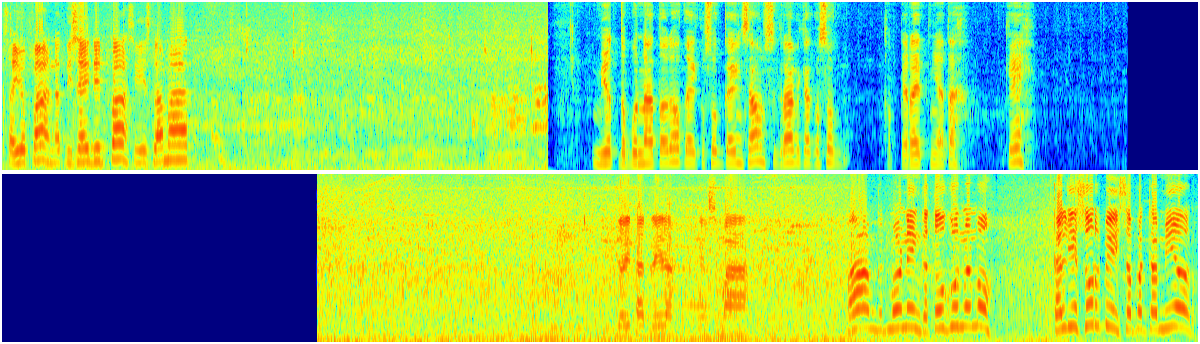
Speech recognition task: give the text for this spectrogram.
Sa'yo pa, not decided pa. Sige, salamat. mute na po nato no kay kusog kayong sounds grabe ka kusog copyright niya ta okay Dito nila yung suma Ma'am, good morning. Katugon man mo. Kalye sorbe sa pagka-mayor.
